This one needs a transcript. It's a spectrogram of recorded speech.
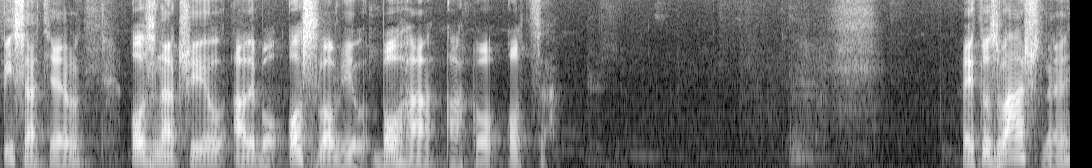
písateľ označil alebo oslovil Boha ako Otca. Je to zvláštne,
